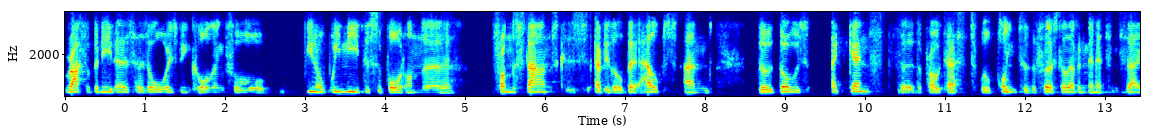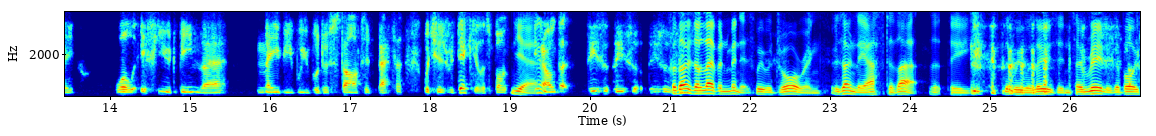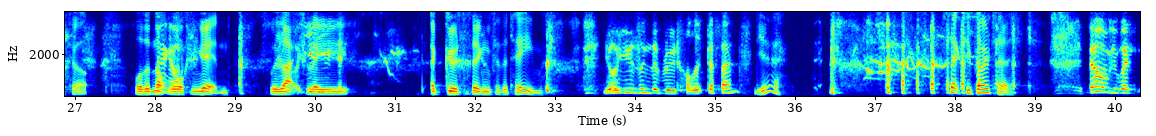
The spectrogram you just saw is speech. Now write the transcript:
Rafa Benitez has always been calling for you know we need the support on the from the stands because every little bit helps, and the, those against the, the protests will point to the first eleven minutes and say, well if you'd been there maybe we would have started better, which is ridiculous. But Yeah. you know that these are these are these are For those eleven minutes, we were drawing. It was only after that that the that we were losing. So really, the boycott, or the not Hang on. walking in, was actually a good thing for the team. You're using the Ruud Gullit defence. Yeah, sexy protests. No, we went.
